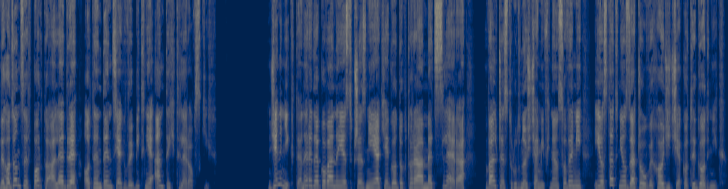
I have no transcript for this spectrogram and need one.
wychodzący w Porto Alegre o tendencjach wybitnie antyhitlerowskich. Dziennik ten redagowany jest przez niejakiego doktora Metzlera, walczy z trudnościami finansowymi i ostatnio zaczął wychodzić jako tygodnik.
